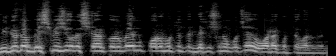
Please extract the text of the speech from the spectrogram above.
ভিডিওটা বেশি বেশি করে শেয়ার করবেন। পরবর্তীতে দেখে শুনে বুঝে অর্ডার করতে পারবেন।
